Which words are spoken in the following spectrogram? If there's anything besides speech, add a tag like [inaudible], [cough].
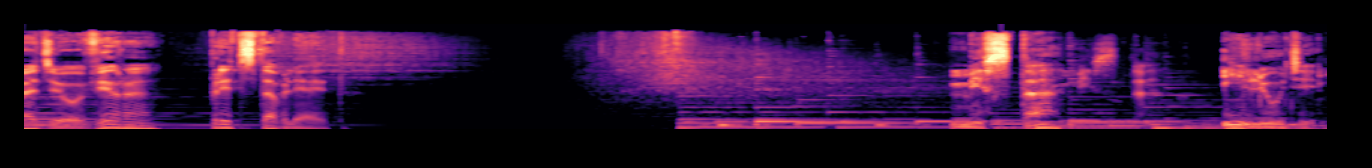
Радио «Вера» представляет. Места и люди.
